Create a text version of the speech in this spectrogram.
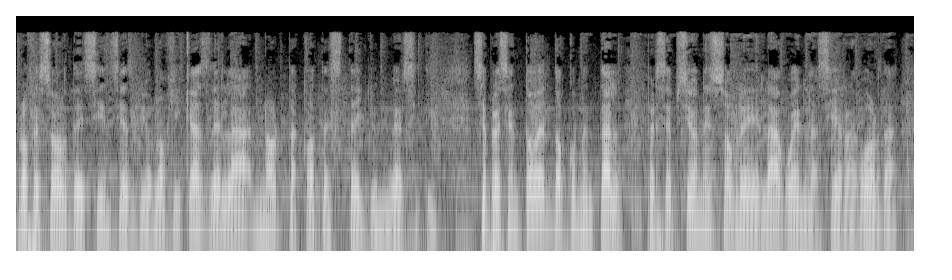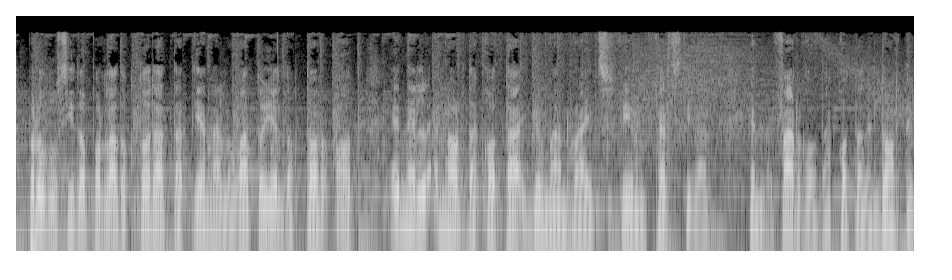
profesor de Ciencias Biológicas de la North Dakota State University, se presentó el documental Percepciones sobre el agua en la Sierra Gorda, producido por la doctora Tatiana Lobato y el doctor Ott en el North Dakota Human Rights Film Festival en Fargo, Dakota del Norte,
